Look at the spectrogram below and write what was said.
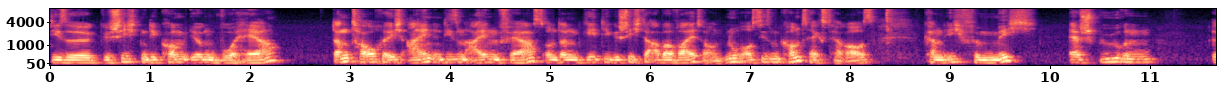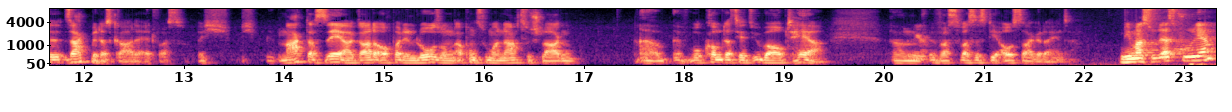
diese Geschichten, die kommen irgendwo her, dann tauche ich ein in diesen einen Vers und dann geht die Geschichte aber weiter. Und nur aus diesem Kontext heraus kann ich für mich erspüren, äh, sagt mir das gerade etwas. Ich, ich, mag das sehr, gerade auch bei den Losungen ab und zu mal nachzuschlagen, äh, wo kommt das jetzt überhaupt her? Ähm, ja. was, was ist die Aussage dahinter? Wie machst du das, Julia?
